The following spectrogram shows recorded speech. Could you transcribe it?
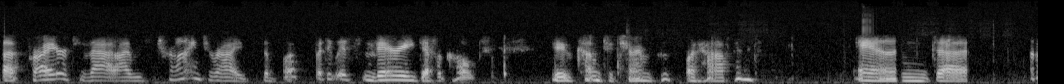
But prior to that, I was trying to write the book, but it was very difficult to come to terms with what happened. And uh,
